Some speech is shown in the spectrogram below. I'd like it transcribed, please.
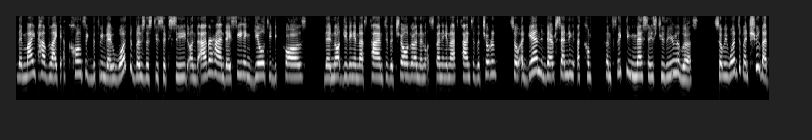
they might have like a conflict between they want the business to succeed. On the other hand, they're feeling guilty because they're not giving enough time to the children, they're not spending enough time to the children. So again, they're sending a conflicting message to the universe. So we want to make sure that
